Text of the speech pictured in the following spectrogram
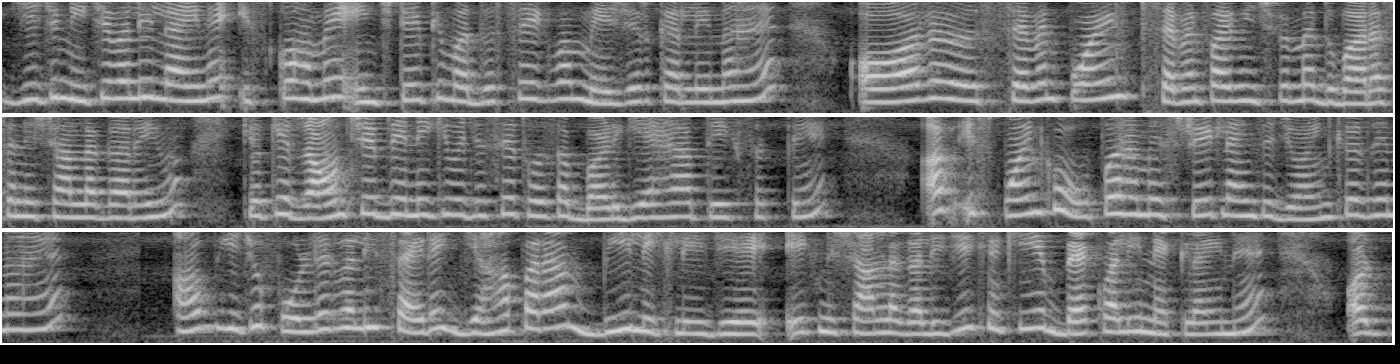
ये जो नीचे वाली लाइन है, इसको हमें इंच टेप की मदद से एक बार मेजर कर लेना है और seven point seven five inch पे मैं दोबारा से निशान लगा रही हूँ, क्योंकि राउंड शेप देने की वजह से थोड़ा सा बढ़ गया है, आप देख सकते हैं। अब इस पॉइंट को ऊपर हमें स्ट्रेट लाइन से ज्वाइन कर देना है। अब ये जो फोल्डेड वाली साइड है, यहाँ पर आप बी लिख लीजिए, एक निशान लगा लीजिए, क्योंकि ये बैक वाली नेकलाइन है, और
